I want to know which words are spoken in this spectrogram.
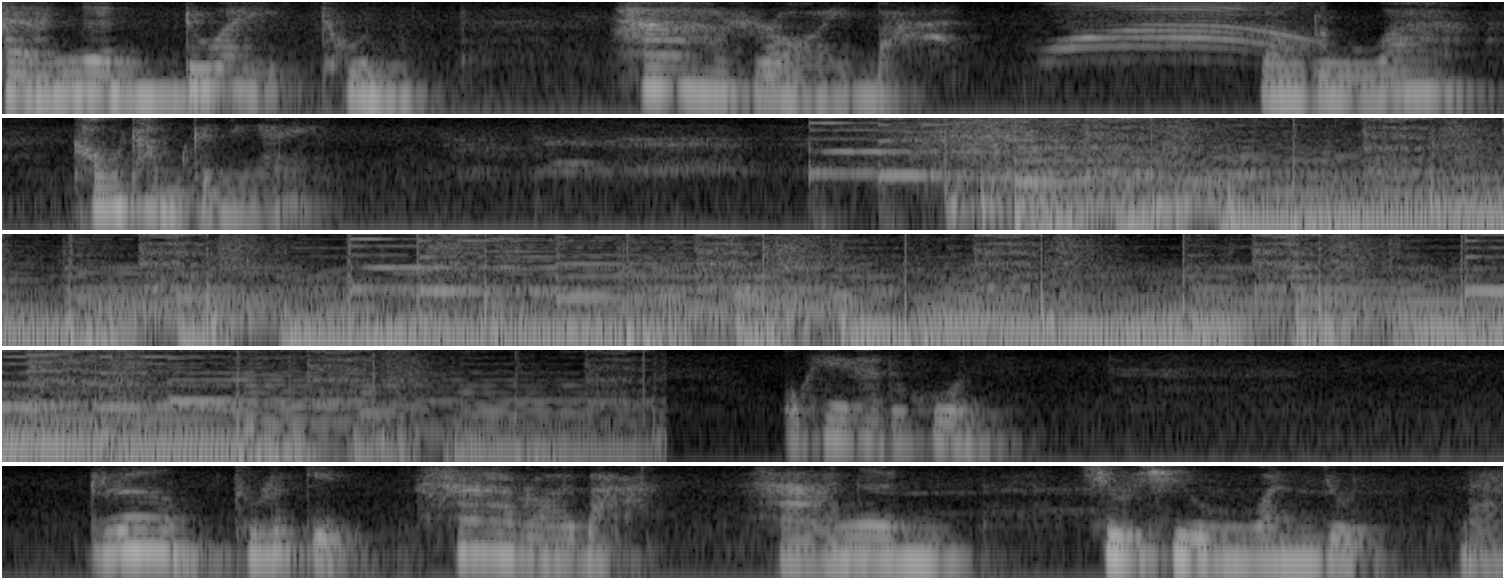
หาเงินด้วยทุน 500 บาท ลองดูว่าเขาทำกันยังไงโอเคค่ะทุกคน เริ่มธุรกิจ 500 บาท หาเงิน ชิวๆวันหยุดนะ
